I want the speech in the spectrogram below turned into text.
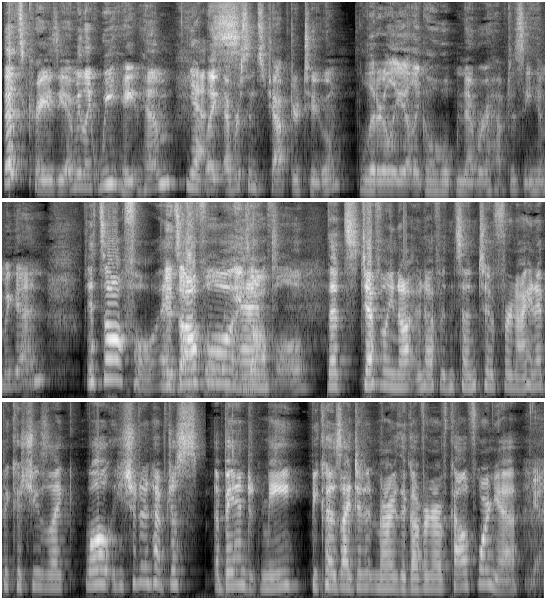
That's crazy. I mean, like we hate him. Yes. Like ever since chapter two, literally, like I hope never have to see him again. It's awful. It's, It's, awful. awful. He's awful. That's definitely not enough incentive for Naina because she's like, well, he shouldn't have just abandoned me because I didn't marry the governor of California. Yeah.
